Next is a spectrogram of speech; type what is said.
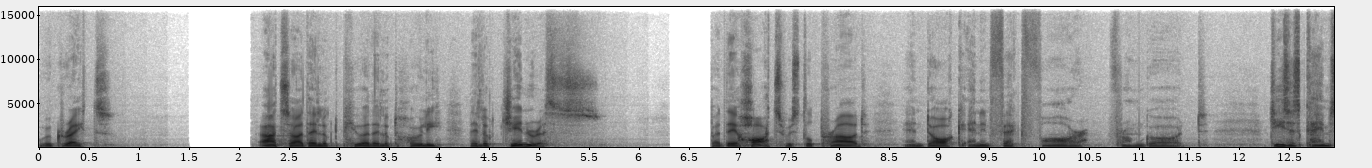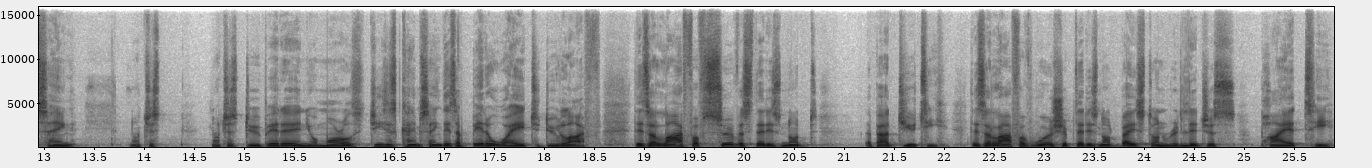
were great. Outside, they looked pure, they looked holy, they looked generous, but their hearts were still proud and dark, and in fact, far from God. Jesus came saying, not just not just do better in your morals. Jesus came saying there's a better way to do life. There's a life of service that is not about duty. There's a life of worship that is not based on religious piety.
